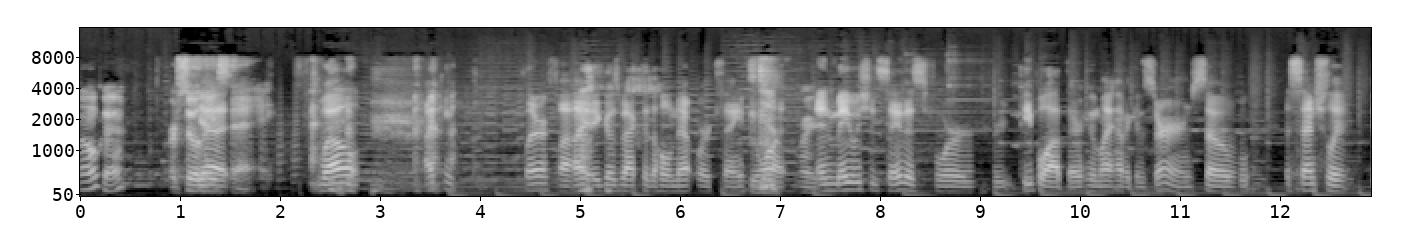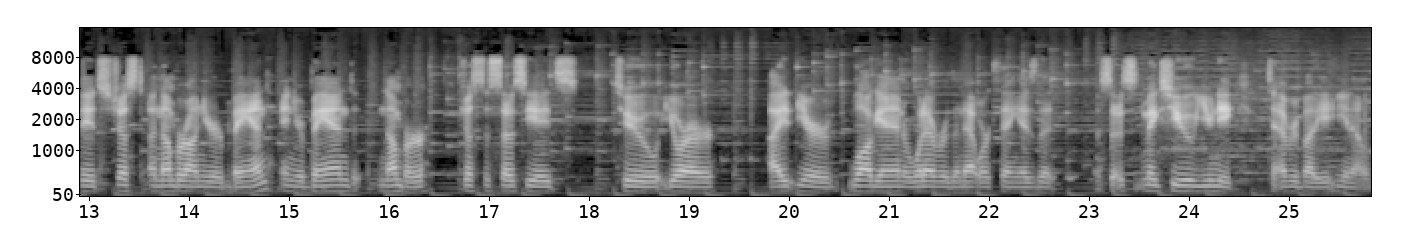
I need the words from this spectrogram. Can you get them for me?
Oh, okay. or so Yeah. they say. well, I can clarify. It goes back to the whole network thing if you want. Right. and maybe we should say this for people out there who might have a concern. So essentially, it's just a number on your band, and your band number just associates to your I, your login or whatever the network thing is that so it makes you unique to everybody, you know,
